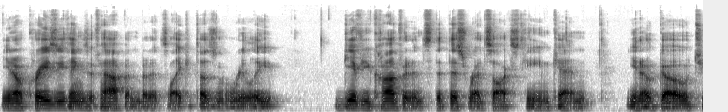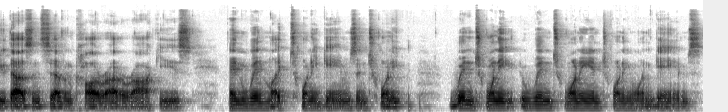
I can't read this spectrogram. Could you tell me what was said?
you know crazy things have happened but it's like it doesn't really give you confidence that this red sox team can you know go 2007 colorado rockies and win like 20 games and 20 win 20 win 20 and 21 games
